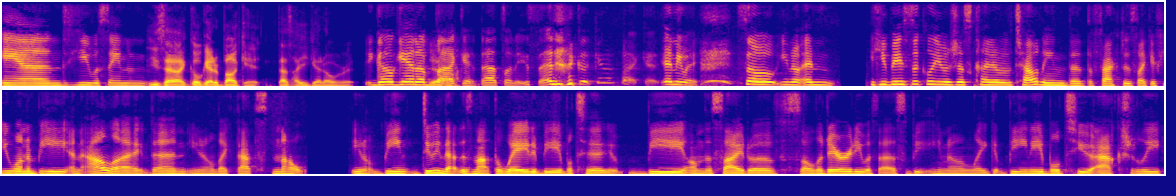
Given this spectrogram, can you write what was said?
And he was saying, He said like, "Go get a bucket." That's how you get over it. go get a Yeah. bucket. That's what he said. go get a bucket. Anyway, so, you know, and he basically was just kind of touting that the fact is like, if you want to be an ally, then, you know, like that's not, you know, being, doing that is not the way to be able to be on the side of solidarity with us, be, you know, like being able to actually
